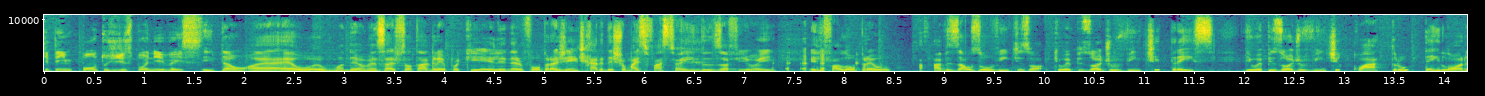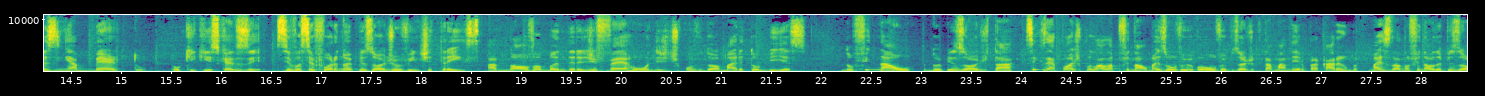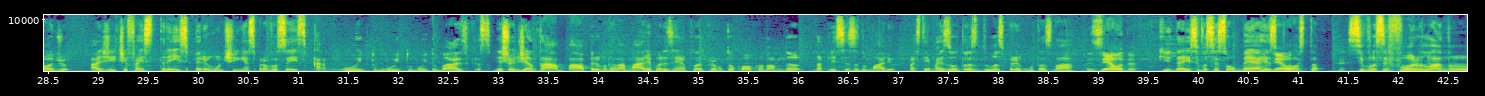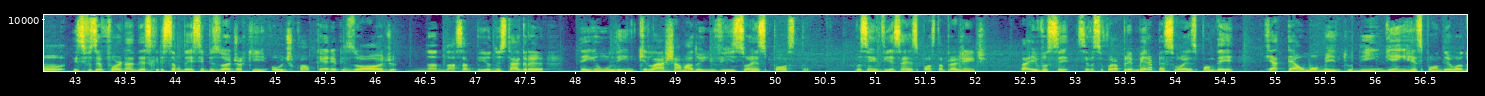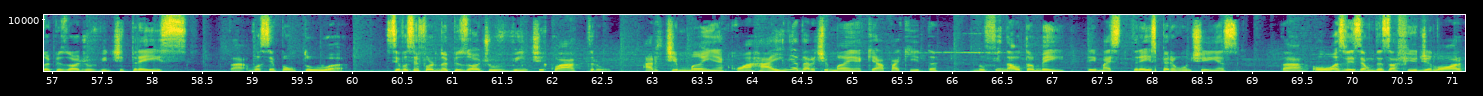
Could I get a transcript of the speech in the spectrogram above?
que tem pontos disponíveis. Então, é, é, eu, eu, mandei uma mensagem pro Saltar Grepo aqui, ele nerfou pra gente, cara, deixou mais fácil ainda o desafio aí. Ele falou pra eu avisar os ouvintes, ó, que o episódio 23 e o episódio 24 tem lores em aberto. O que, que isso quer dizer? Se você for no episódio 23, a nova bandeira de ferro, onde a gente convidou a Mari Tobias, no final do episódio, tá? Se quiser, pode pular lá pro final, mas houve, houve episódio que tá maneiro pra caramba. Mas lá no final do episódio, a gente faz três perguntinhas para vocês. Cara, muito, muito, muito básicas. Deixa eu adiantar a, a pergunta da Mari, por exemplo. Ela perguntou qual é o nome do, da princesa do Mario. Mas tem mais outras duas perguntas lá. Zelda. Que daí, se você souber a resposta, Zelda. se você for lá no. E se você for na descrição desse episódio aqui, ou de qualquer episódio, na nossa bio no Instagram, tem um link lá chamado Envie sua resposta. Você envia essa resposta pra gente, tá? E você, se você for a primeira pessoa a responder, que até o momento ninguém respondeu a do episódio 23, tá? Você pontua. Se você for no episódio 24, Artimanha, com a rainha da Artimanha, que é a Paquita, no final também tem mais três perguntinhas, tá? Ou às vezes é um desafio de lore.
